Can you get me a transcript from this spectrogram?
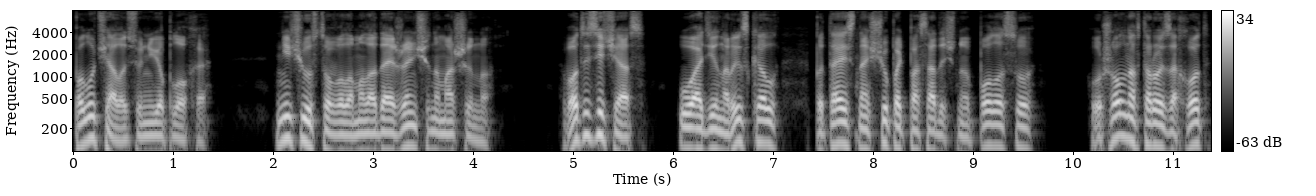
получалось у нее плохо. Не чувствовала молодая женщина машину. Вот и сейчас У-1 рыскал, пытаясь нащупать посадочную полосу, ушел на второй заход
